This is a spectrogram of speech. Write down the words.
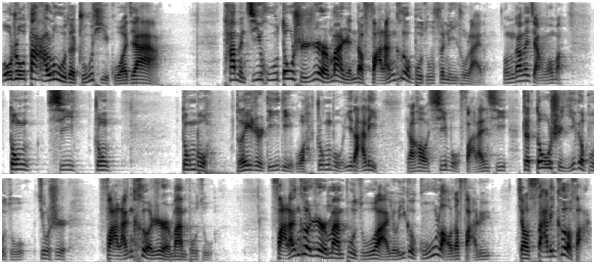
欧洲大陆的主体国家啊，他们几乎都是日耳曼人的法兰克部族分离出来的。我们刚才讲过嘛，东西中，东部。德意志第一帝国，中部意大利，然后西部法兰西，这都是一个部族，就是法兰克日耳曼部族。法兰克日耳曼部族啊，有一个古老的法律叫萨利克法。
